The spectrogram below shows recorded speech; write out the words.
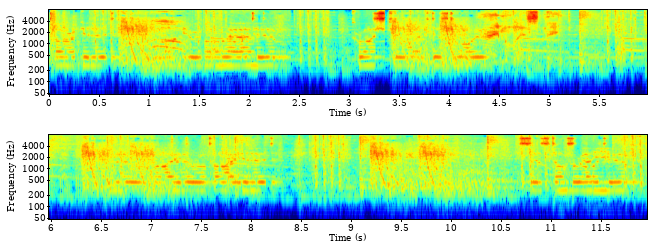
targeted, under combative. Crush, kill and destroy. I'm listening. Fighter, targeted. Systems ready.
